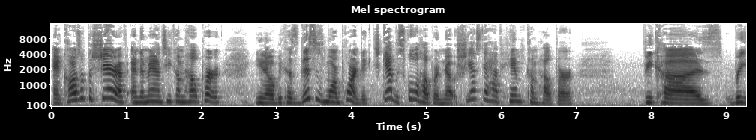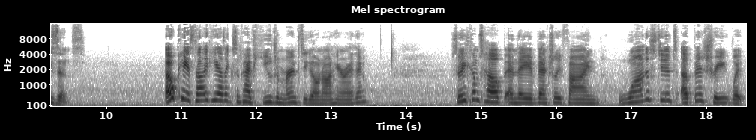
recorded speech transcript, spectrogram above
and calls up the sheriff and demands he come help her. You know, because this is more important. She can't have the school help her. No, she has to have him come help her because reasons. Okay, it's not like he has like some kind of huge emergency going on here or anything. So he comes help, and they eventually find one of the students up in a tree, like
